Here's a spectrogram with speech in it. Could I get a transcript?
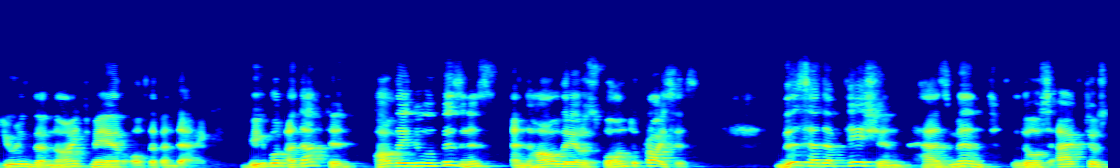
during the nightmare of the pandemic, people adapted how they do business and how they respond to crisis. This adaptation has meant those actors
